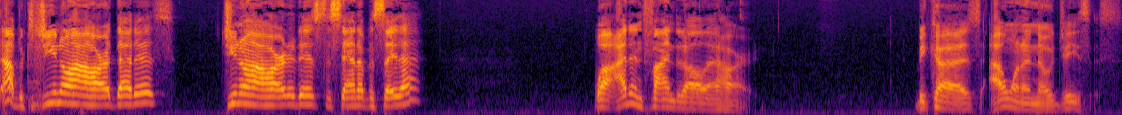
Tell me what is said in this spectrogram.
Now, because do you know how hard that is? Do you know how hard it is to stand up and say that? Well, I didn't find it all that hard because I want to know Jesus.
